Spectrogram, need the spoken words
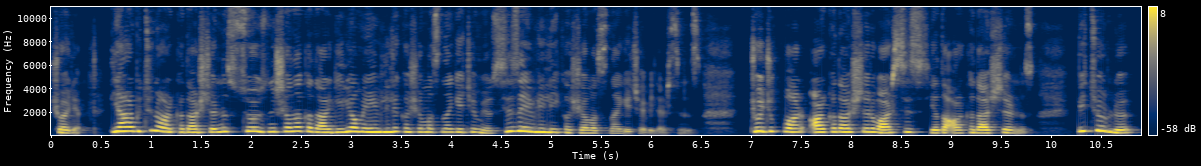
Şöyle, diğer bütün arkadaşlarınız söz nişana kadar geliyor ama evlilik aşamasına geçemiyor. Siz evlilik aşamasına geçebilirsiniz. Çocuk var, arkadaşları var, siz ya da arkadaşlarınız. Bir türlü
